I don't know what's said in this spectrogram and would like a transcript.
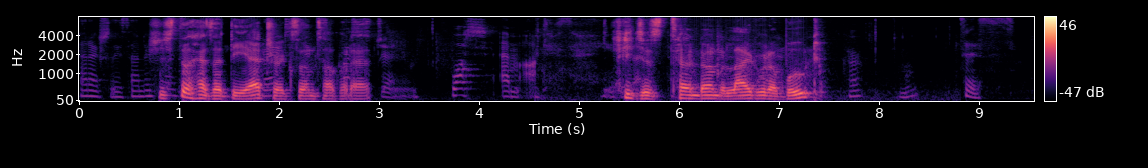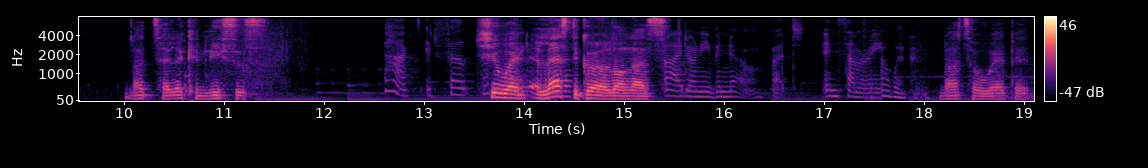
that actually sounded? She still has a theatrics on top of that. What am I? You She just turned on the light with a boot. Sis. Not telekinesis. In fact, it felt. She just went like- Elastigirl on us. I don't even know, but in summary, a weapon. Not a weapon.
